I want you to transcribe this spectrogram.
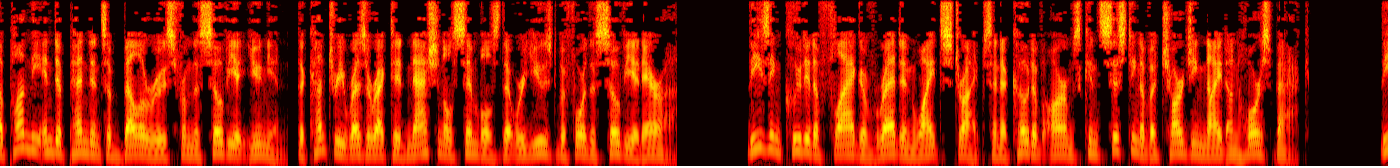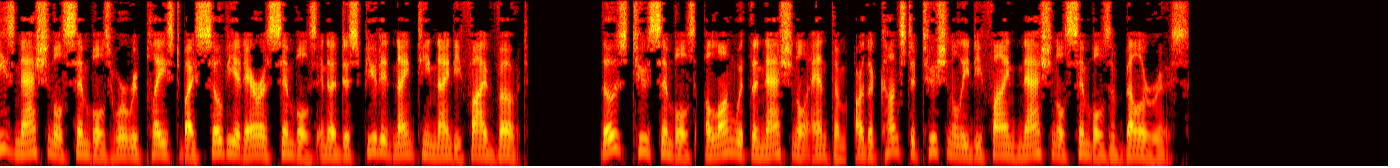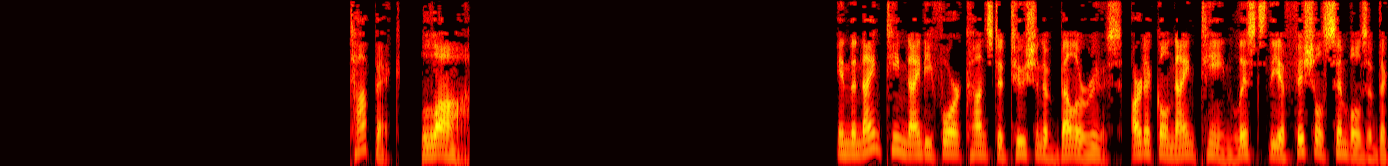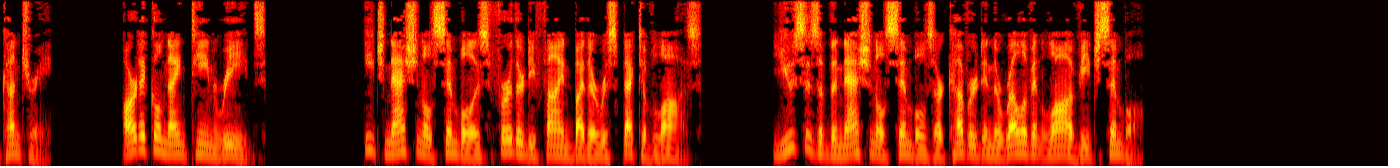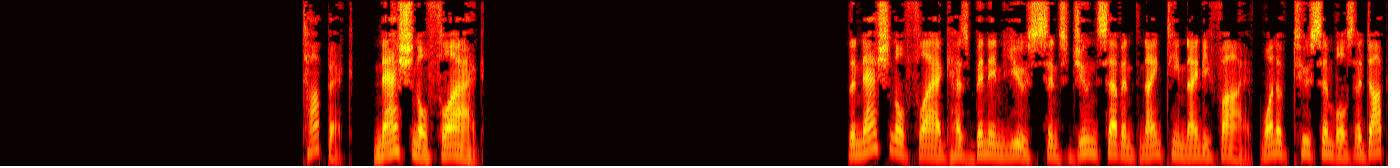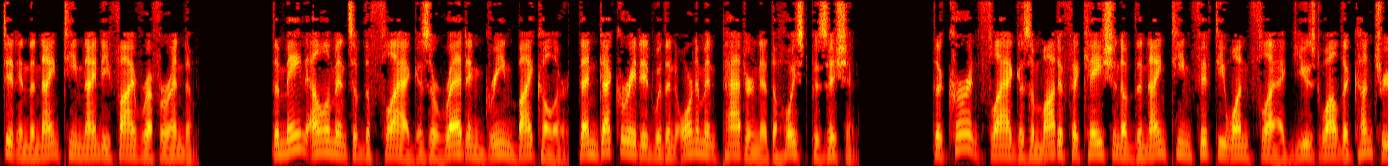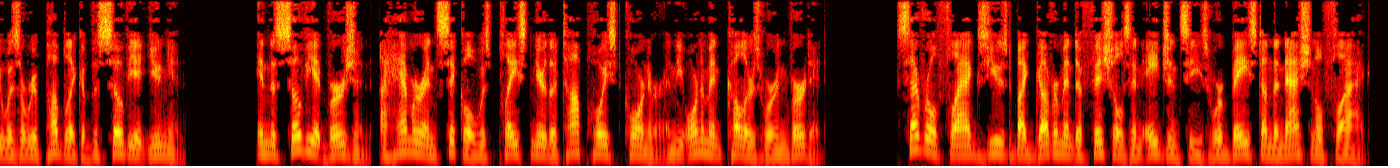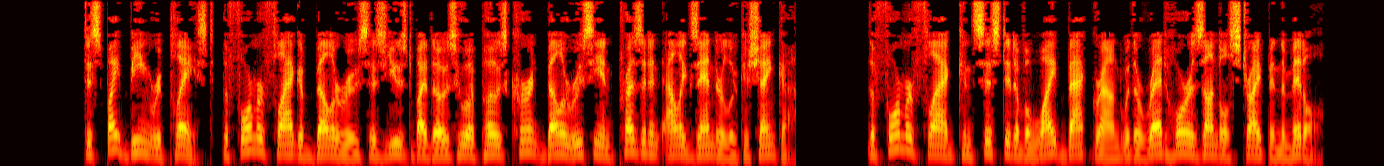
Upon the independence of Belarus from the Soviet Union, the country resurrected national symbols that were used before the Soviet era. These included a flag of red and white stripes and a coat of arms consisting of a charging knight on horseback. These national symbols were replaced by Soviet-era symbols in a disputed 1995 vote. Those two symbols, along with the national anthem, are the constitutionally defined national symbols of Belarus. Law In the 1994 Constitution of Belarus, Article 19 lists the official symbols of the country. Article 19 reads, Each national symbol is further defined by their respective laws. Uses of the national symbols are covered in the relevant law of each symbol. National flag The national flag has been in use since June 7, 1995, one of two symbols adopted in the 1995 referendum. The main elements of the flag is a red and green bicolor, then decorated with an ornament pattern at the hoist position. The current flag is a modification of the 1951 flag used while the country was a republic of the Soviet Union. In the Soviet version, a hammer and sickle was placed near the top hoist corner and the ornament colors were inverted. Several flags used by government officials and agencies were based on the national flag. Despite being replaced, the former flag of Belarus is used by those who oppose current Belarusian President Alexander Lukashenko. The former flag consisted of a white background with a red horizontal stripe in the middle.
